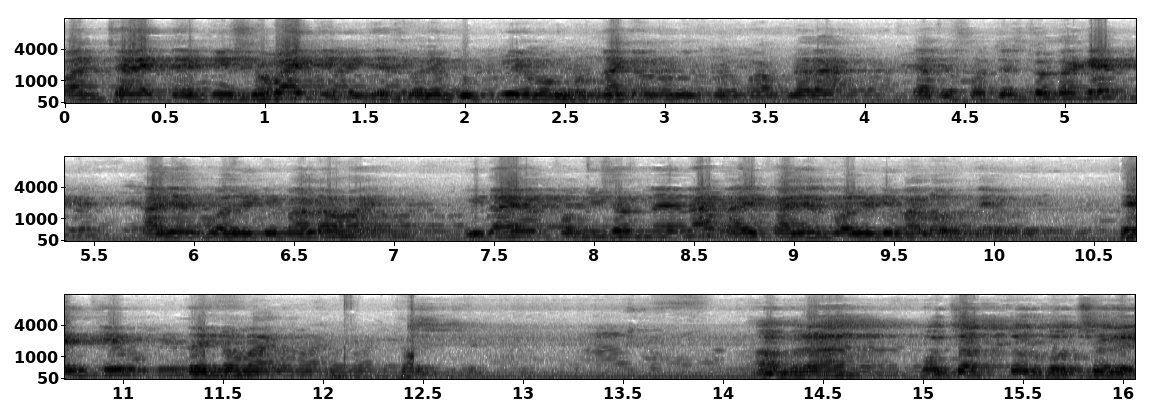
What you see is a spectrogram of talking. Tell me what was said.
পঞ্চায়েত, এমপি সবাইকে বিশেষ করে বুট্টু এবং মুন্নাকে অনুরোধ করব আপনারা যাতে সচেষ্ট থাকেন, কাজের কোয়ালিটি ভালো হয়। বিধায়ক কমিশন নেয় না, তাই কাজের কোয়ালিটি ভালো হতে হবে। থ্যাংক ইউ ধন্যবাদ। আমরা পঁচাত্তর বছরে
